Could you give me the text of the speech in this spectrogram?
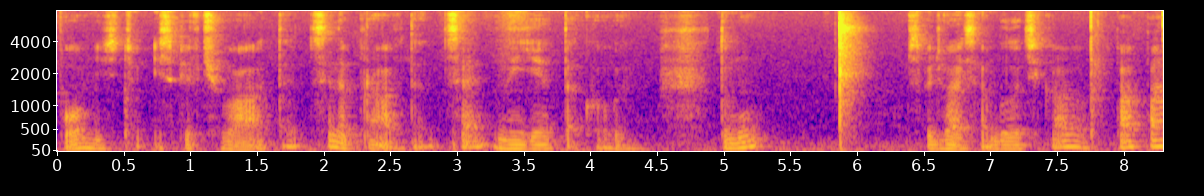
повністю і співчувати. Це неправда, це не є таковим. Тому сподіваюся, вам було цікаво. Па-па!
